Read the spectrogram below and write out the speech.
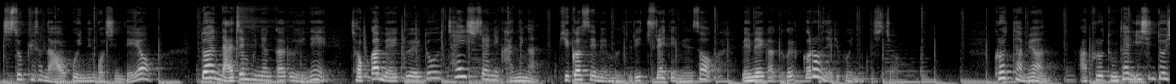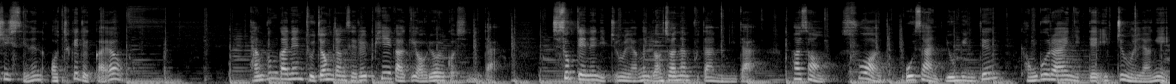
지속해서 나오고 있는 것인데요. 또한 낮은 분양가로 인해 저가 매도에도 차익 실현이 가능한 비과세 매물들이 출해되면서 매매 가격을 끌어내리고 있는 것이죠. 그렇다면 앞으로 동탄 이신도시 시세는 어떻게 될까요? 당분간은 조정 장세를 피해가기 어려울 것입니다. 지속되는 입주 물량은 여전한 부담입니다. 화성, 수원, 오산, 용인 등 경부 라인 이때 입주 물량이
